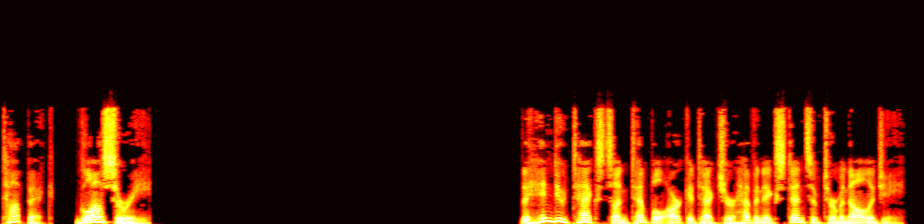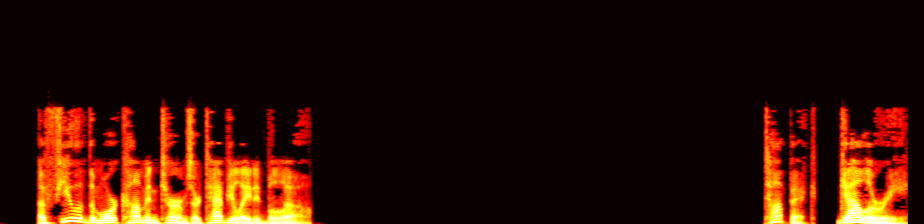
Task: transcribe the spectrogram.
Topic: Glossary The Hindu texts on temple architecture have an extensive terminology. A few of the more common terms are tabulated below. Gallery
